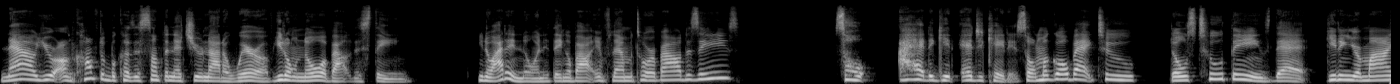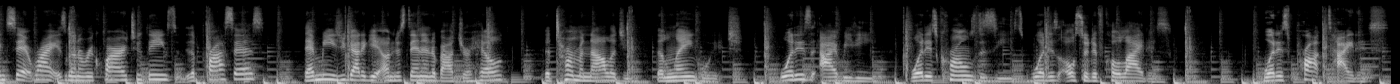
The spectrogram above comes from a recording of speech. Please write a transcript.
Now you're uncomfortable because it's something that you're not aware of. You don't know about this thing. You know, I didn't know anything about inflammatory bowel disease. So I had to get educated. So I'm going to go back to those two things that getting your mindset right is going to require two things the process. That means you got to get understanding about your health, the terminology, the language. What is IBD? What is Crohn's disease? What is ulcerative colitis? What is proctitis?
